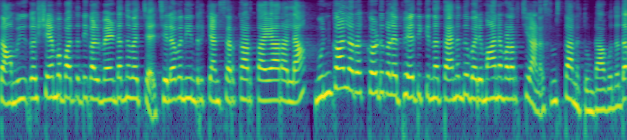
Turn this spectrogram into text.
സാമൂഹിക ക്ഷേമ പദ്ധതികൾ വേണ്ടെന്ന് വെച്ച് ചിലവ് നിയന്ത്രിക്കാൻ സർക്കാർ തയ്യാറല്ല. മുൻകാല റെക്കോർഡുകളെ ഭേദിക്കുന്ന തനത് വരുമാന വളർച്ചയാണ് സംസ്ഥാനത്തുണ്ടാകുന്നത്.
